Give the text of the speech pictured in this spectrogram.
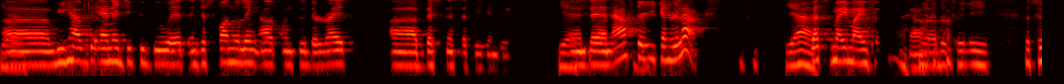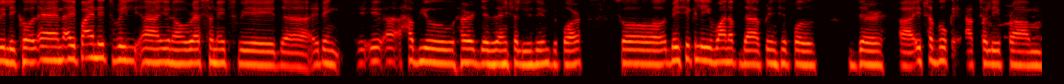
Yeah. Uh, we have the energy to do it, and just funneling out onto the right uh, business that we can do it. Yes. And then after you can relax yeah. That's my mindset. Yeah. That's really that's really cool. And i find it really uh, you know resonates with uh, i think uh, have you heard the essentialism before? So basically one of the principle there uh, it's a book actually from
